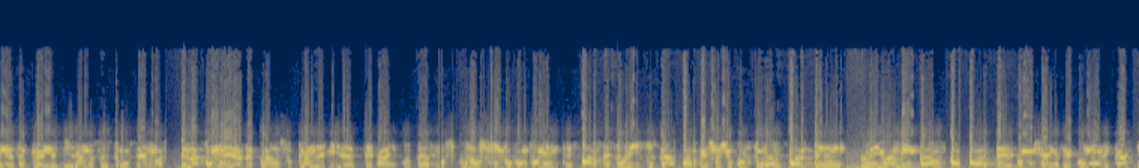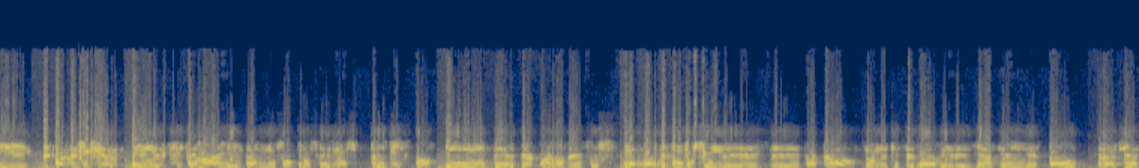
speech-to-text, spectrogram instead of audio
en ese plan de vida nosotros tenemos, en la comunidad de acuerdo a su plan de vida te va a encontrar los, los cinco componentes, parte política, parte sociocultural, parte medioambiental, parte como económica y, parte social. En el sistema ambiental nosotros hemos previsto y de, acuerdo de eso la parte de producción de, de cacao, donde que se va a ver ya se ha insertado gracias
